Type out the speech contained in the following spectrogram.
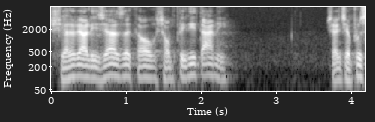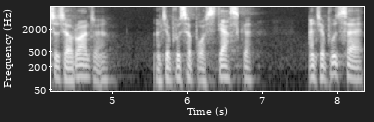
Și el realizează că au, s-au împlinit anii. Și a început să se roage, a început să postească, a început să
